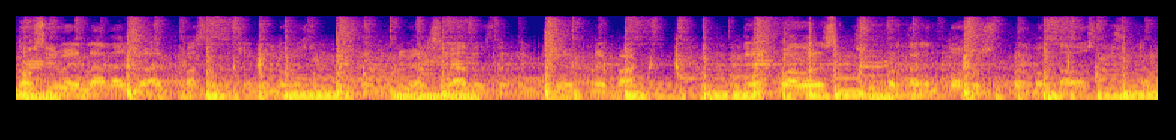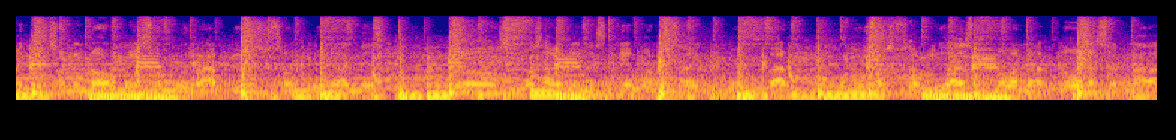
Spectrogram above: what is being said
no sirve de nada, y pasa muchas veces lo en, universidades, en, en prepa, de jugadores súper talentosos, súper dotados físicamente, son enormes, son muy rápidos, son muy grandes, pero si no saben el esquema, no saben cómo jugar cómo usar sus habilidades, no van a, no van a hacer nada.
